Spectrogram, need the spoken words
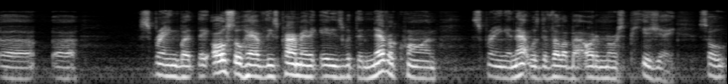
uh, uh, spring, but they also have these Powermatic 80s with the Nivachron spring, and that was developed by Audemars Piguet. So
